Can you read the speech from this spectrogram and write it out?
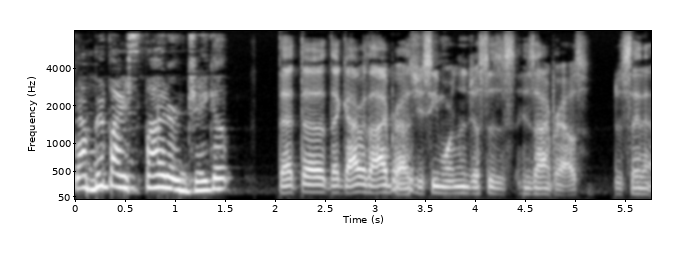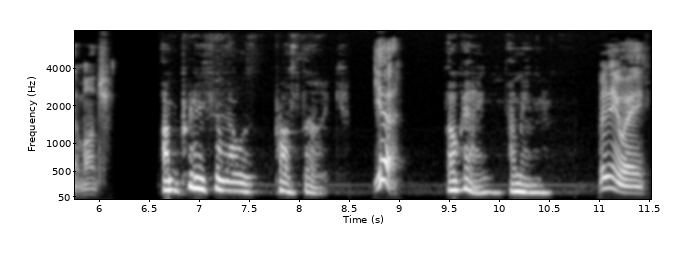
Got bit by a spider, Jacob. That uh, that guy with eyebrows, you see more than just his, his eyebrows. Just say that much. I'm pretty sure that was prosthetic. Yeah. Okay. I mean. But anyway,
